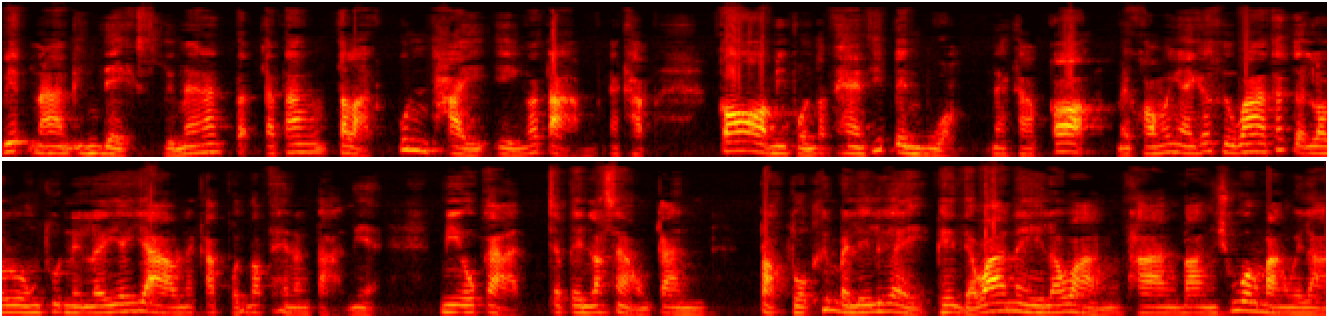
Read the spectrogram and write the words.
เวียดนามอินเด็กซ์หรือแม้กระทั่งตลาดหุ้นไทยเองก็ตามนะครับก็มีผลตอบแทนที่เป็นบวกนะครับก็หมายความว่าไงก็คือว่าถ้าเกิดเราลงทุนในระยะยาวนะครับผลตอบแทนต่างๆเนี่ยมีโอกาสจะเป็นลักษณะของการปรับตัวขึ้นไปเรื่อยๆ เพียงแต่ว่าในระหว่างทางบางช่วงบางเวลา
